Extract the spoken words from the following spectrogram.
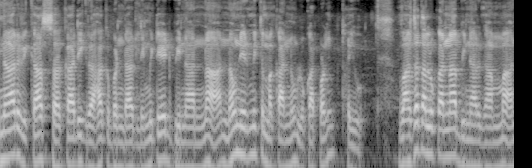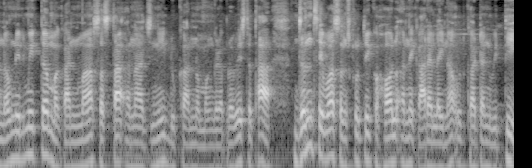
બિનાર વિકાસ સહકારી ગ્રાહક ભંડાર લિમિટેડ બિનારના નવનિર્મિત મકાનનું લોકાર્પણ થયું. વાંસદા તાલુકાના બિનાર ગામમાં નવનિર્મિત મકાનમાં સસ્તા અનાજની દુકાનનો મંગળ પ્રવેશ તથા જનસેવા સાંસ્કૃતિક હોલ અને કાર્યાલયના ઉદ્ઘાટન વિધિ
